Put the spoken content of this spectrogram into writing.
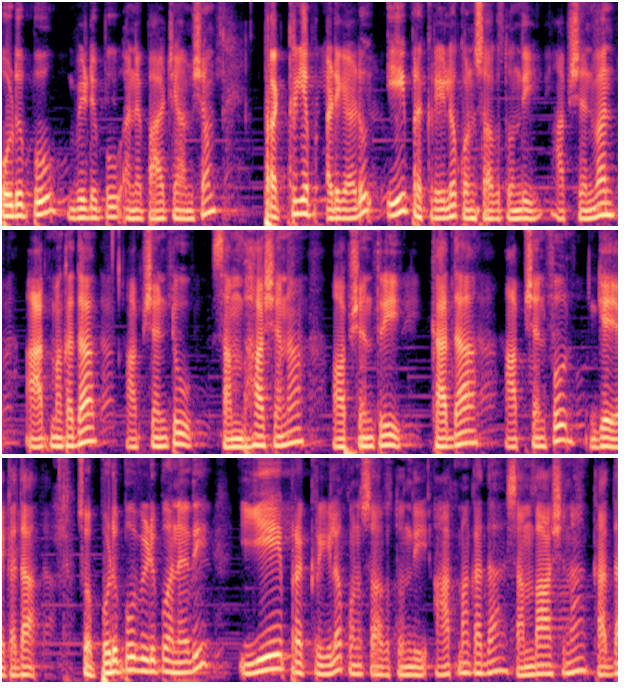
పొడుపు విడుపు అనే పాఠ్యాంశం ప్రక్రియ అడిగాడు ఈ ప్రక్రియలో కొనసాగుతుంది. ఆప్షన్ వన్ ఆత్మకథ. ఆప్షన్ టూ సంభాషణ. ఆప్షన్ త్రీ కథ. ఆప్షన్ ఫోర్ గేయ కథ సో పొడుపు విడుపు అనేది ఏ ప్రక్రియలో కొనసాగుతుంది? ఆత్మకథ సంభాషణ కథ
